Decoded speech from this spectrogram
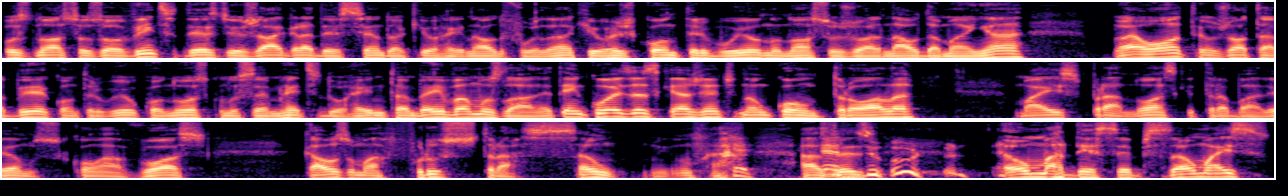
os nossos ouvintes, desde já agradecendo aqui o Reinaldo Furlan, que hoje contribuiu no nosso Jornal da Manhã. Não é ontem o JB contribuiu conosco no Sementes do Reino também. Vamos lá, né? Tem coisas que a gente não controla mas para nós que trabalhamos com a voz, causa uma frustração. Às é vezes duro, né? é uma decepção, mas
